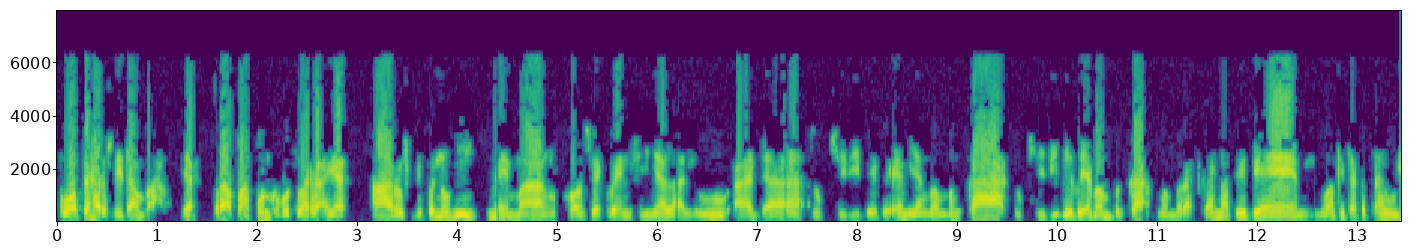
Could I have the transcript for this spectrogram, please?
kuota harus ditambah. Ya, berapapun kebutuhan rakyat harus dipenuhi. Memang konsekuensinya lalu ada subsidi BBM yang membengkak. Subsidi BBM membengkak memberatkan APBN. Semua kita ketahui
